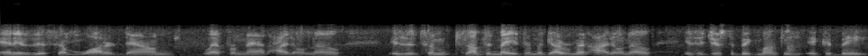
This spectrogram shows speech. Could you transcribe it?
and is this something watered down left from that? I don't know. Is it some something made from the government? I don't know. Is it just a big monkey? It could be.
